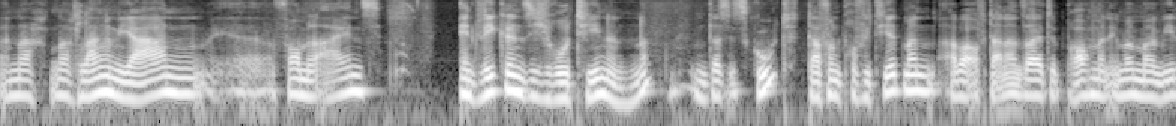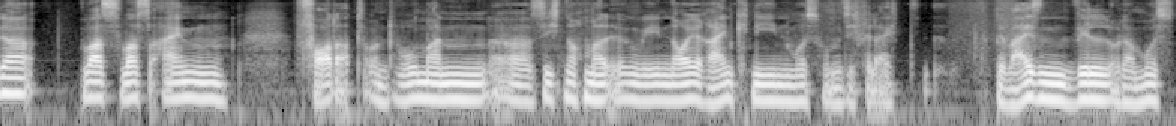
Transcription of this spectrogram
äh, nach, nach langen Jahren äh, Formel 1 entwickeln sich Routinen. Ne? Und das ist gut, davon profitiert man, aber auf der anderen Seite braucht man immer mal wieder was, was einen fordert und wo man äh, sich nochmal irgendwie neu reinknien muss, wo man sich vielleicht beweisen will oder muss.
